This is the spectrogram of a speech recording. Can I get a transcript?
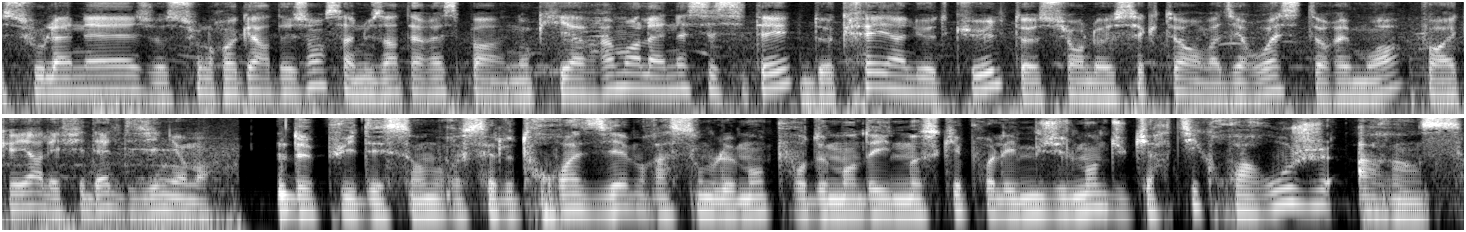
sous la neige, sous le regard des gens, ça nous intéresse pas. Donc il y a vraiment la nécessité de créer un lieu de culte sur le secteur, on va dire ouest rémois, pour accueillir les fidèles dignement. Depuis décembre, c'est le troisième rassemblement pour demander une mosquée pour les musulmans du quartier Croix-Rouge à Reims.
